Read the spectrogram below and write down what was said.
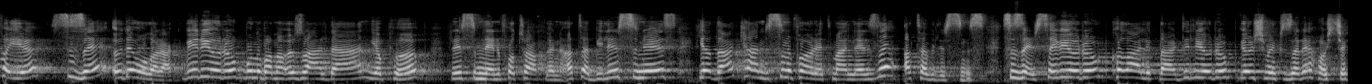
sayfayı size ödev olarak veriyorum. Bunu bana özelden yapıp resimlerini, fotoğraflarını atabilirsiniz ya da kendi sınıf öğretmenlerinize atabilirsiniz. Sizleri seviyorum. Kolaylıklar diliyorum. Görüşmek üzere. Hoşçakalın.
